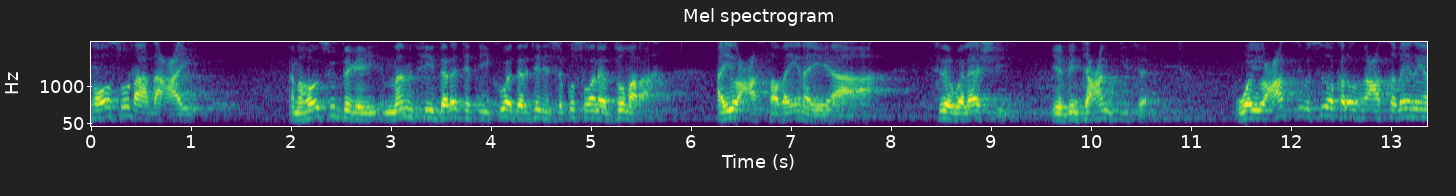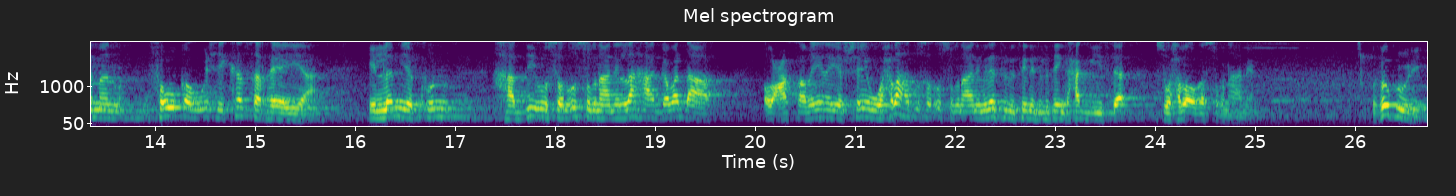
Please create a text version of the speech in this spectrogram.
hoos u dhaadhacay ama hoos u degay man fii darajatihi kuwa darajadiisa ku sugan ee dumar ah ayuu casabaynayaa sida walaashii iyo binti camkiisa wa yucasibu sidoo kale wuxuu casabaynayaa man fawqahu wixii ka sarreeya in lam yakun haddii uusan u sugnaanin lahaa gabadhaas oo casabaynayo shayan waxba hadduusan u sugnaanin min aulutayn uluaynka xaggiisa usan waxba oga sugnaanin. Wuxuu ku yidhi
